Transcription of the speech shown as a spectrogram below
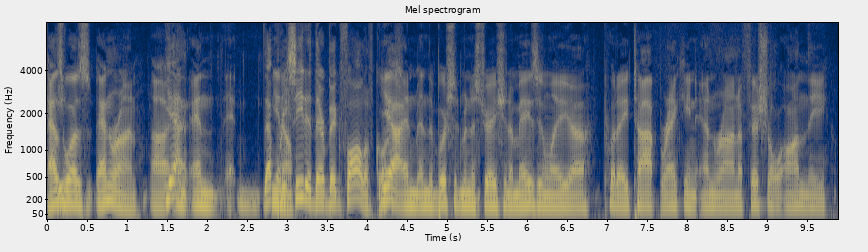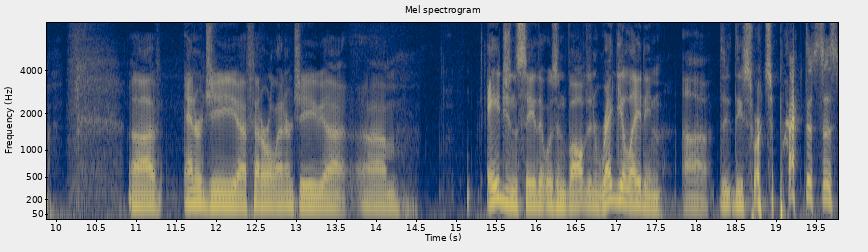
As He- was Enron. Uh, Yeah. And, and That you know, preceded their big fall, of course. Yeah, and, and the Bush administration amazingly uh, put a top ranking Enron official on the uh, energy, uh, federal energy uh, um, agency that was involved in regulating uh, th- these sorts of practices.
